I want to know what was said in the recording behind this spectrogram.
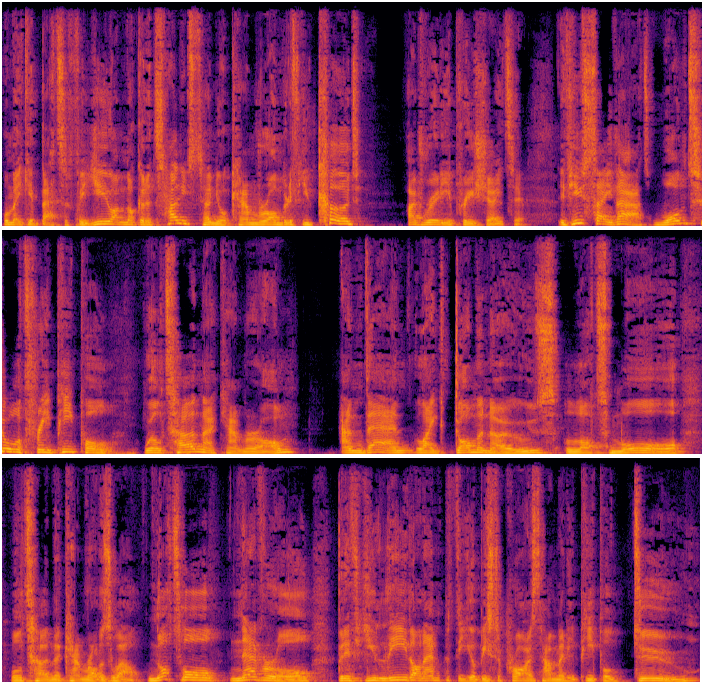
will make it better for you. I'm not going to tell you to turn your camera on, but if you could, I'd really appreciate it. If you say that, one, two, or three people will turn their camera on and then, like dominoes, lots more will turn the camera on as well. Not all, never all, but if you lead on empathy, you'll be surprised how many people do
